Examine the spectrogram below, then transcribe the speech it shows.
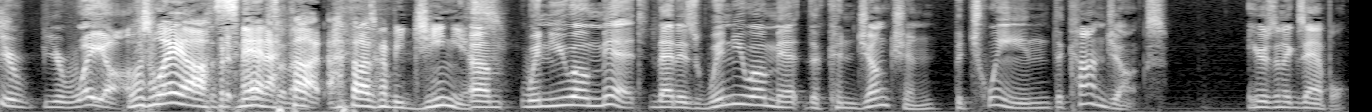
You're you're way off. I was way off, but man, I thought I thought I was going to be genius. Um, when you omit, that is when you omit the conjunction between the conjuncts. Here's an example.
